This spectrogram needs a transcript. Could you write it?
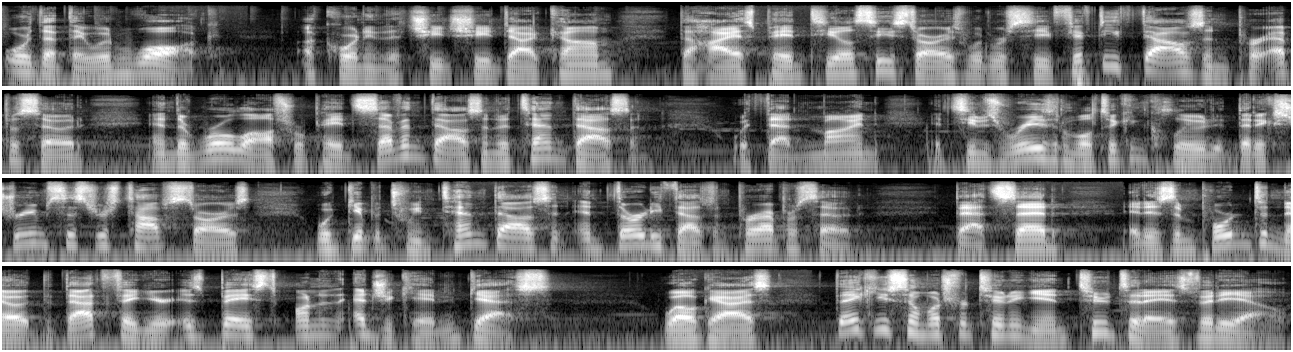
or that they would walk. According to cheatsheet.com, the highest paid TLC stars would receive 50,000 per episode and the Roloffs were paid 7,000 to 10,000. With that in mind, it seems reasonable to conclude that Extreme Sisters top stars would get between 10,000 and 30,000 per episode. That said, it is important to note that that figure is based on an educated guess. Well guys, thank you so much for tuning in to today's video.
